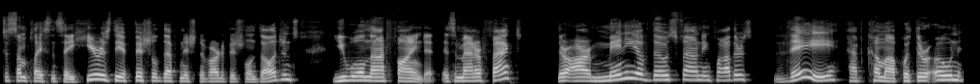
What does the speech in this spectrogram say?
to some place and say, here is the official definition of artificial intelligence, you will not find it. As a matter of fact, there are many of those founding fathers, they have come up with their own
